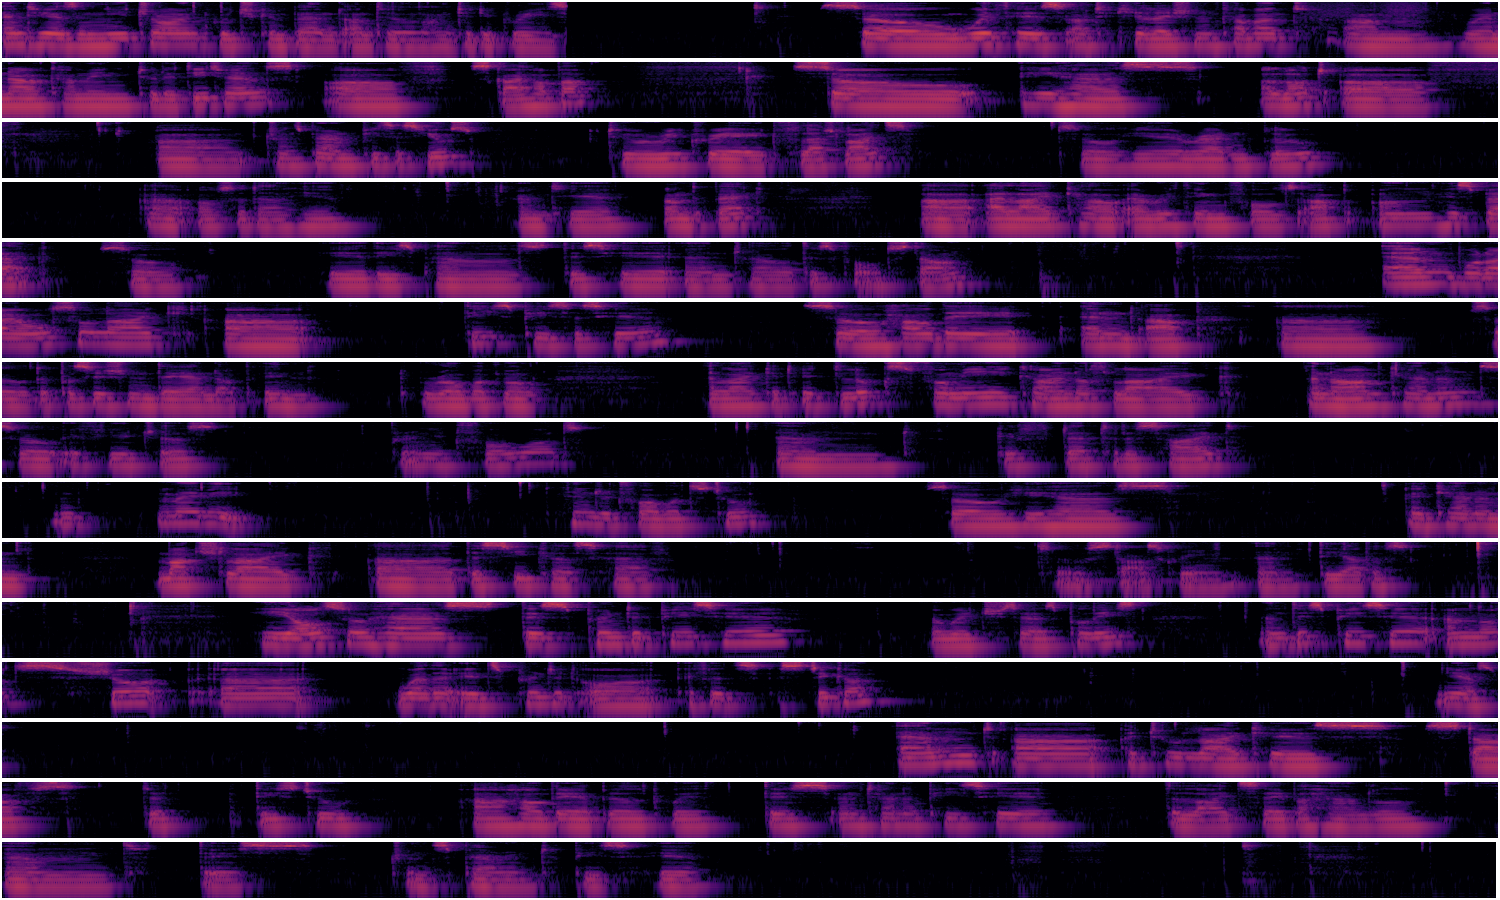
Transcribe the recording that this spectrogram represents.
and he has a knee joint which can bend until 90 degrees. So with his articulation covered, um, we're now coming to the details of Skyhopper. So he has a lot of uh, transparent pieces used to recreate flashlights. So here red and blue, uh, also down here and here on the back. Uh, I like how everything folds up on his back. So here these panels, this here and how this folds down. And what I also like are these pieces here. So how they end up, uh, so the position they end up in robot mode. I like it. It looks for me kind of like an arm cannon. So if you just bring it forward and give that to the side, maybe hinge it forwards too. So he has a cannon much like uh, the Seekers have. So Starscream and the others. He also has this printed piece here, which says police. And this piece here, I'm not sure uh, whether it's printed or if it's a sticker. Yes, and uh, I do like his stuffs that these two uh, how they are built with this antenna piece here the lightsaber handle and this transparent piece here.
